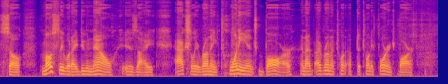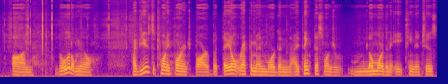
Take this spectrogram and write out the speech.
So mostly what I do now is I actually run a 20 inch bar and I've, I've run a 20, up to 24 inch bar on the little mill. I've used a 24 inch bar but they don't recommend more than I think this one's no more than 18 inches.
